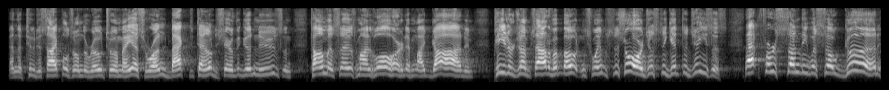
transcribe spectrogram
And the two disciples on the road to Emmaus run back to town to share the good news. And Thomas says, My Lord and my God. And Peter jumps out of a boat and swims to shore just to get to Jesus. That first Sunday was so good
